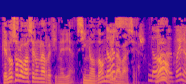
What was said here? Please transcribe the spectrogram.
que no solo va a ser una refinería, sino dónde la va a hacer. no, bueno,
